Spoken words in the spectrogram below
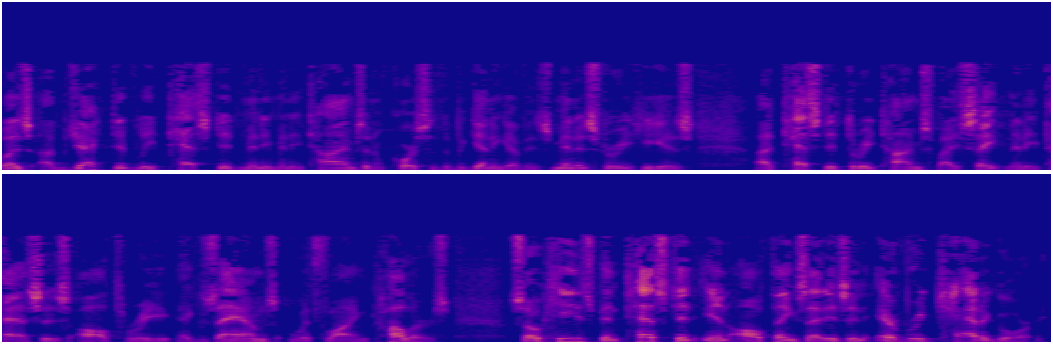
was objectively tested many, many times. And of course, at the beginning of his ministry, he is uh, tested three times by Satan, and he passes all three exams with flying colors. So he's been tested in all things, that is, in every category.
